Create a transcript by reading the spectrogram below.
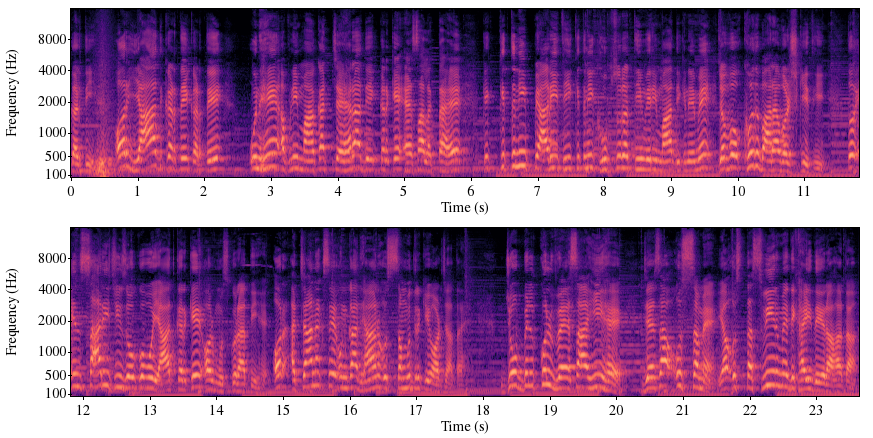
करती है। और याद करते करते उन्हें अपनी माँ का चेहरा देख करके ऐसा लगता है कि कितनी प्यारी थी, कितनी खूबसूरत थी मेरी माँ दिखने में, जब वो खुद बारह वर्ष की थी। तो इन सारी चीज़ों को वो याद करके और मुस्कुराती है। और अचानक से उनका ध्यान उस समुद्र की ओर जाता है, जो बिल्कुल वैसा ही है। जैसा उस समय या उस तस्वीर में दिखाई दे रहा था।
